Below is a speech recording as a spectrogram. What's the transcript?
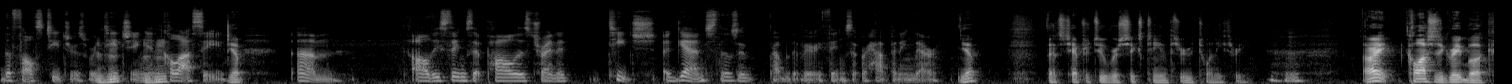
the false teachers were mm-hmm, teaching in mm-hmm. Colossae. Yep. Um, all these things that Paul is trying to teach against, those are probably the very things that were happening there. Yep. That's chapter 2, verse 16 through 23. Mm-hmm. All right. Colossians is a great book.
